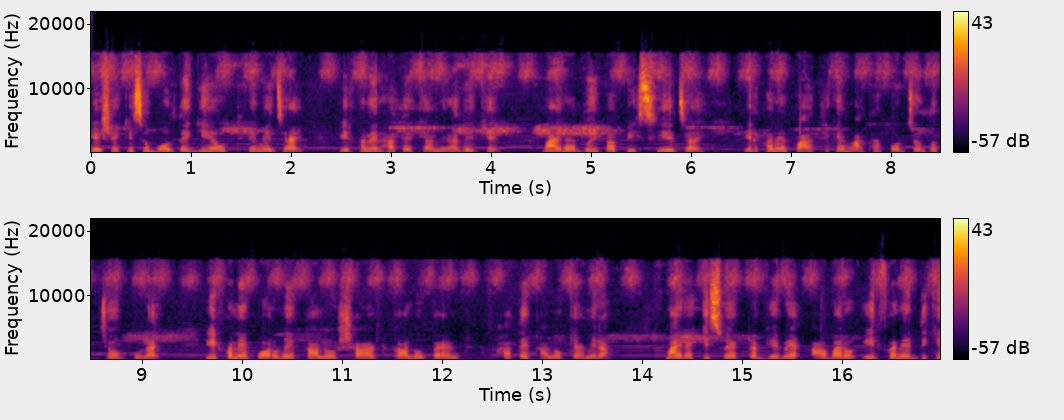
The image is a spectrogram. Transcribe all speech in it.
হেসে কিছু বলতে গিয়েও থেমে যায় ইরফানের হাতে ক্যামেরা দেখে। মায়েরা দুই পা পিছিয়ে যায়। ইরফানের পা থেকে মাথা পর্যন্ত চোখ গোলায় ইরফানের পরনে কালো শার্ট, কালো প্যান্ট, হাতে কালো ক্যামেরা। মায়েরা কিছু একটা ভেবে আবারও ইরফানের দিকে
